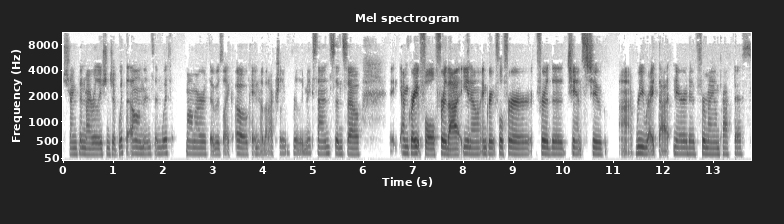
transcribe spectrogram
strengthened my relationship with the elements and with mama earth it was like oh okay no that actually really makes sense. And so I'm grateful for that, you know, and grateful for for the chance to uh, rewrite that narrative for my own practice.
